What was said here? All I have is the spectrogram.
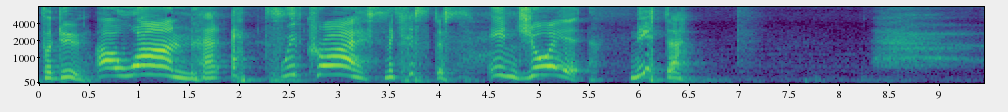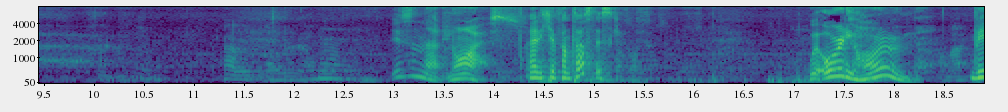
For du er ett med Kristus. Enjoy it. Nyt det. Isn't that nice? Er det ikke fantastisk? We're already home. Vi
